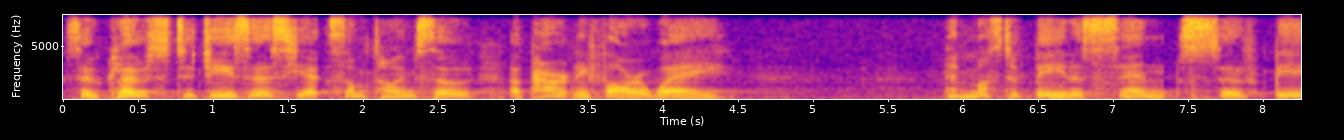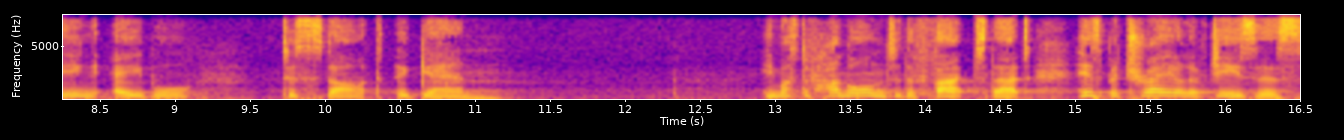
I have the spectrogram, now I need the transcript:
so close to Jesus, yet sometimes so apparently far away, there must have been a sense of being able to start again. He must have hung on to the fact that his betrayal of Jesus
